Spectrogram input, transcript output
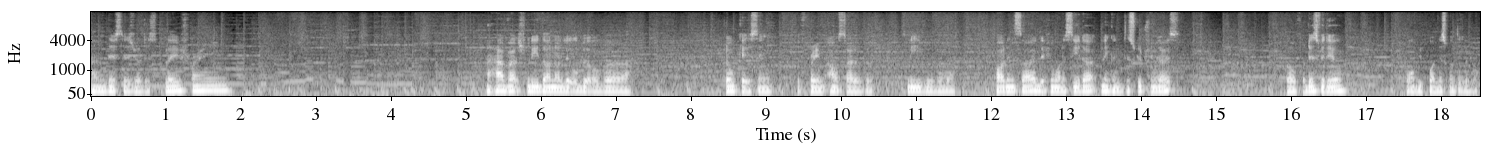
and this is your display frame I have actually done a little bit of a showcasing the frame outside of the sleeve with uh, a card inside. If you want to see that link in the description guys. So for this video I won't be putting this one to book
